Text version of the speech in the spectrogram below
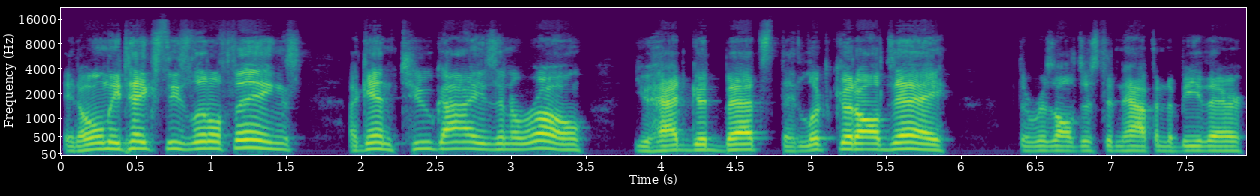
it only takes these little things. Again, two guys in a row. You had good bets. They looked good all day. The result just didn't happen to be there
